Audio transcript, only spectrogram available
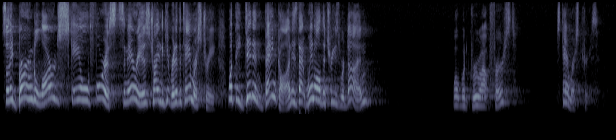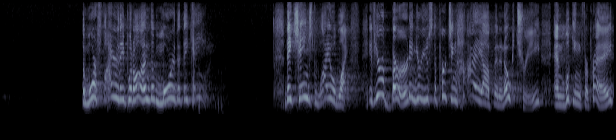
So they burned large scale forests and areas trying to get rid of the tamarisk tree. What they didn't bank on is that when all the trees were done, what would grew out first was tamarisk trees. The more fire they put on, the more that they came. They changed wildlife. If you're a bird and you're used to perching high up in an oak tree and looking for prey,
